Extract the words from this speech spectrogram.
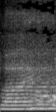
Why you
